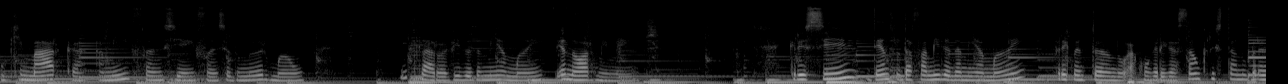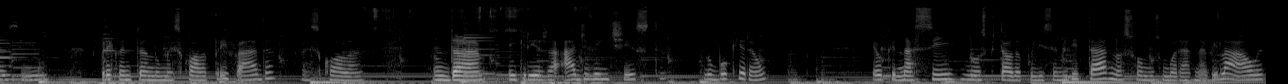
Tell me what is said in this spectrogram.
o que marca a minha infância e a infância do meu irmão e, claro, a vida da minha mãe enormemente. Cresci dentro da família da minha mãe, frequentando a congregação cristã no Brasil, frequentando uma escola privada, a escola da Igreja Adventista no Boqueirão. Eu nasci no Hospital da Polícia Militar, nós fomos morar na Vila Auer,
